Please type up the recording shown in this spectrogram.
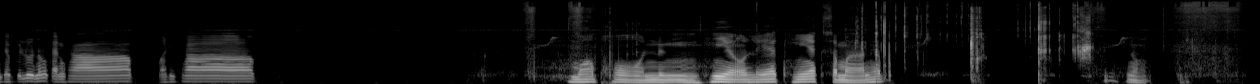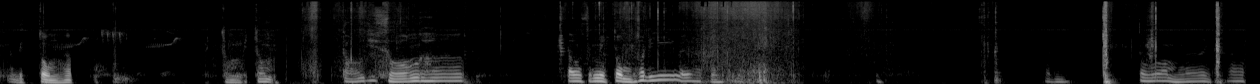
เดี๋ยวไปรุ่นน้ำกันครับสวัสดีครับมอพอหนึ่งเหี่ยวเล็กเฮกสมานครับพี่น้องบิดต้มครับ ต้มบิต้มเตาที่สองครับเตาสมิตต้มพอดีเลยครับผมพอดีต้มเลยครับ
